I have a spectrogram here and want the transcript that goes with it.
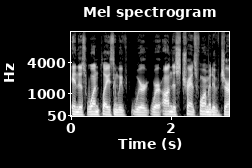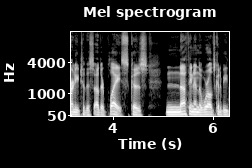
in this one place, and we've we're we're on this transformative journey to this other place because nothing in the world's going to be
